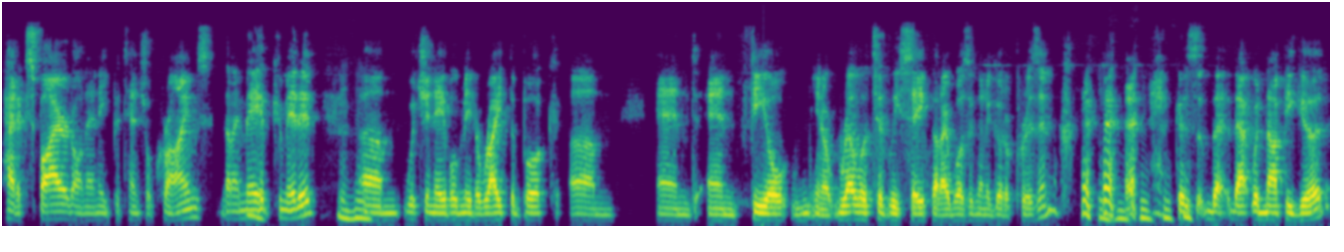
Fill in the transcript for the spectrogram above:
had expired on any potential crimes that I may mm-hmm. have committed, mm-hmm. um, which enabled me to write the book um, and and feel you know relatively safe that I wasn't going to go to prison because that, that would not be good.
